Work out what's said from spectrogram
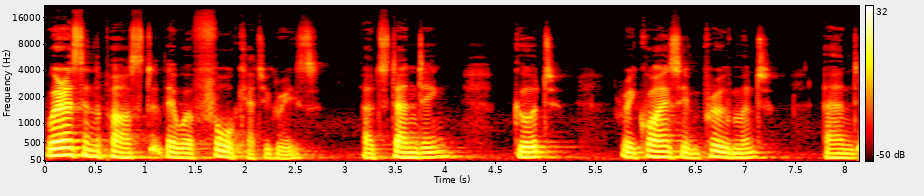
Whereas in the past there were four categories outstanding, good, requires improvement, and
